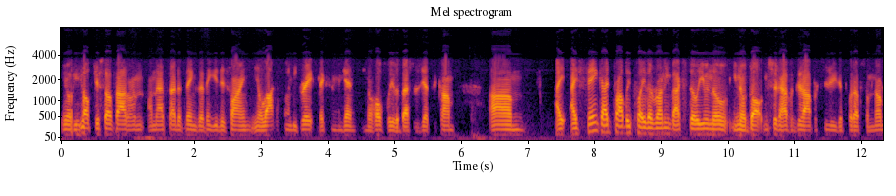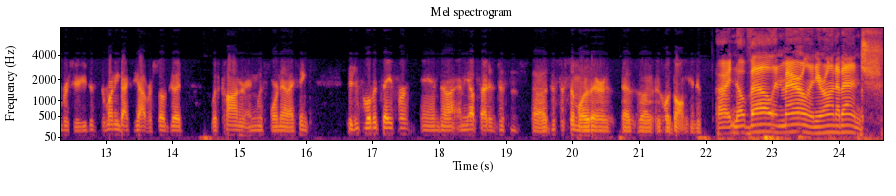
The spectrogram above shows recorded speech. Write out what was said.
you know if you helped yourself out on on that side of things, I think you did fine. You know Lockett's going to be great. Mixon again, you know hopefully the best is yet to come. Um, I I think I'd probably play the running back still, even though you know Dalton should have a good opportunity to put up some numbers here. You just the running backs you have are so good with Connor and with Fournette. I think they're just a little bit safer, and uh, and the upside is just as uh, just as similar there as uh, as what Dalton can do. All right, Novell in Maryland, you're on a bench.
